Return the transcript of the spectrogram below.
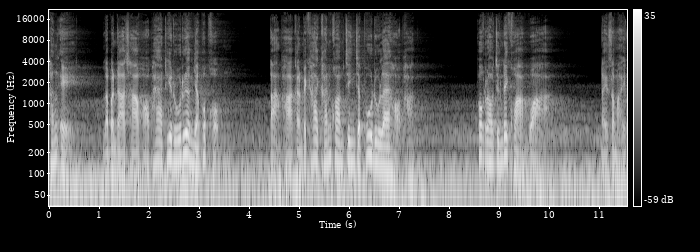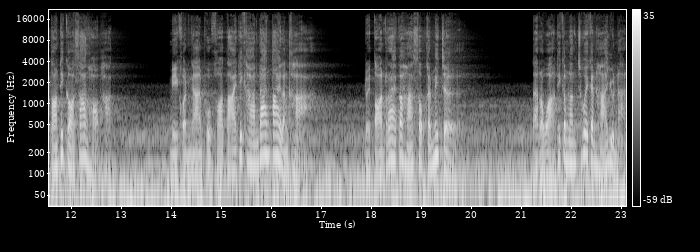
ทั้งเอกและบรรดาชาวหอแพทย์ที่รู้เรื่องอย่างพวกผม ต่างพากันไปคาดคั้นความจริงจากผู้ดูแลหอพัก พวกเราจึงได้ความว่า ในสมัยตอนที่ก่อสร้างหอพัก มีคนงานผูกคอตายที่คานด้านใต้หลังคา โดยตอนแรกก็หาศพกันไม่เจอ แต่ระหว่างที่กำลังช่วยกันหาอยู่นั้น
